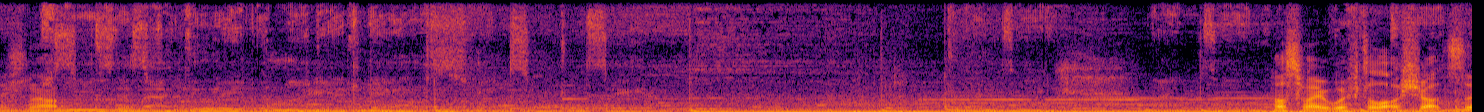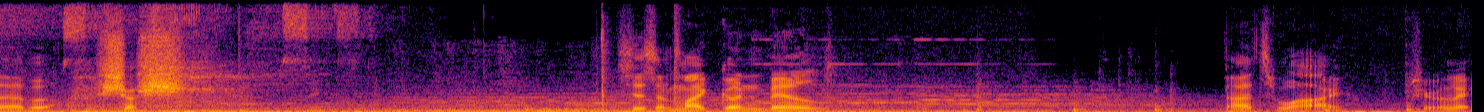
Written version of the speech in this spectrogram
it's not. Please evacuate immediately. Insurgency. 20, 19, That's why I whiffed a lot of shots there, but shush. This isn't my gun build. That's why, surely.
